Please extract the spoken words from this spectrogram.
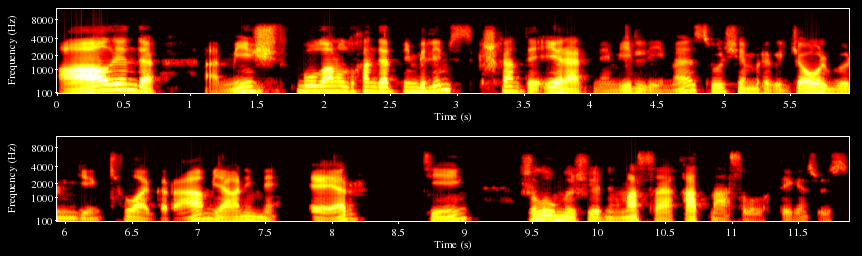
Ал енді меншіктік булануды қандай әріппен белгілейміз кішкентай r әрпімен белгілейміз өлшем бірлігі джоуль бөлінген килограмм яғни міне r тең жылу мөлшерінің массаға қатынасы болады деген сөз.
